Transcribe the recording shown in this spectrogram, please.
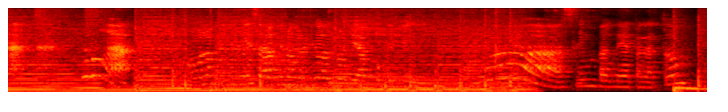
Ah, ah. Nga, kung walang bibigay sa akin ng regalo, di ako bibili. Ah, slim bag na pala to.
